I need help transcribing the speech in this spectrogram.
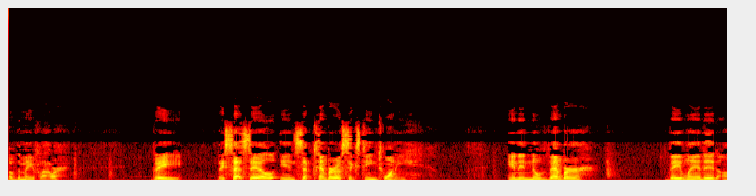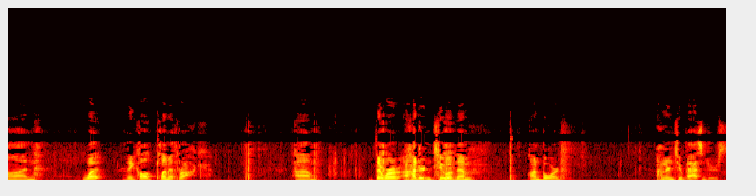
of the Mayflower. They they set sail in September of 1620, and in November they landed on what they called Plymouth Rock. Um, there were 102 of them on board, 102 passengers,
